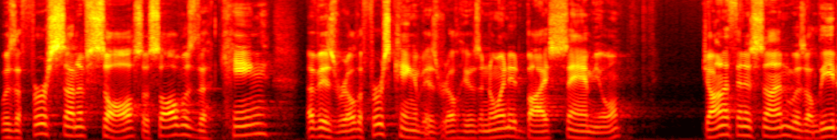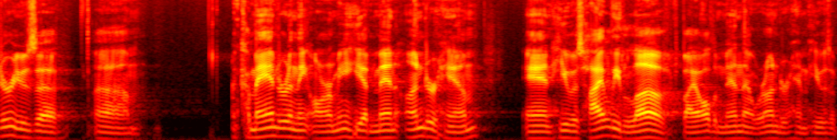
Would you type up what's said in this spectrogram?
was the first son of Saul. So Saul was the king of Israel, the first king of Israel. He was anointed by Samuel. Jonathan, his son, was a leader. He was a, um, a commander in the army. He had men under him, and he was highly loved by all the men that were under him. He was a,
